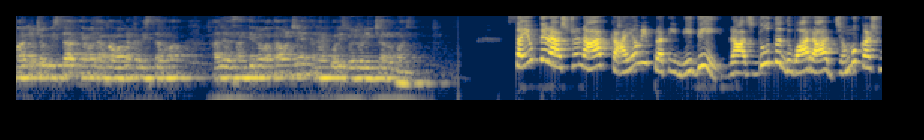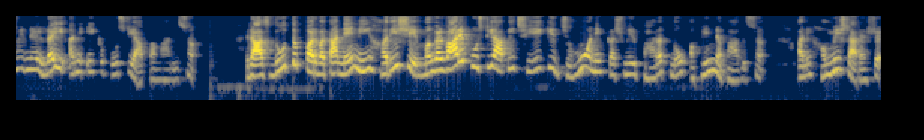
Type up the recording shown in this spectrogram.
માર્કેટ ચોક વિસ્તાર તેમજ આખા વાગડના વિસ્તારમાં હાલે શાંતિનું વાતાવરણ છે અને પોલીસ પેટ્રોલિંગ ચાલુમાં છે. સંયુક્ત રાષ્ટ્રના કાયમી પ્રતિનિધિ રાજદૂત દ્વારા જમ્મુ કાશ્મીરને લઈ અને એક પુષ્ટિ આપવામાં આવી છે. રાજદૂત પર્વતાનેની હરીશે મંગળવારે પુષ્ટિ આપી છે કે જમ્મુ અને કાશ્મીર ભારતનો અભિન્ન ભાગ છે અને હંમેશા રહેશે.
